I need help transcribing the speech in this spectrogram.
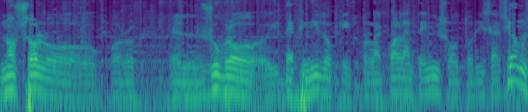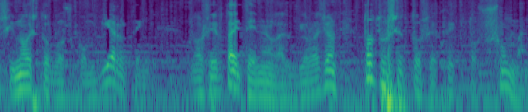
no solo por el rubro definido que por la cual han tenido su autorización, sino estos los convierten, ¿no es cierto? Ahí tienen las violaciones. Todos estos efectos suman,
